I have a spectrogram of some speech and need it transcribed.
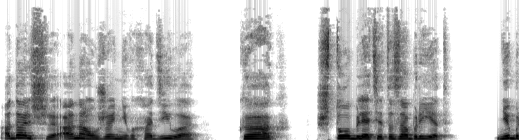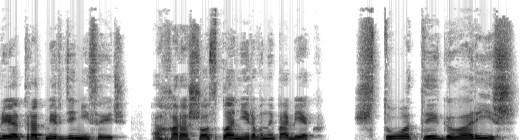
А дальше она уже не выходила. Как? Что, блядь, это за бред? Не бред, Ратмир Денисович, а хорошо спланированный побег. Что ты говоришь?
